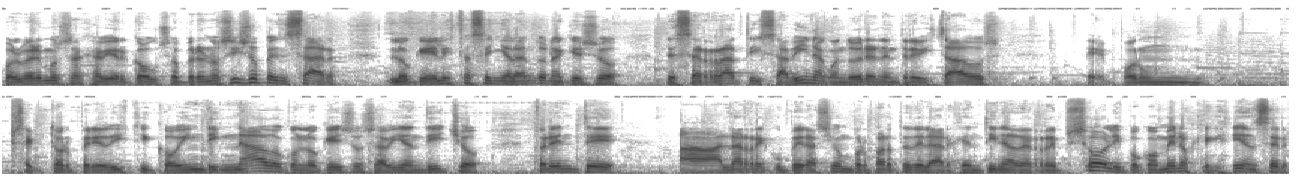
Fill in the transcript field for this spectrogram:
Volveremos a Javier Couso, pero nos hizo pensar lo que él está señalando en aquello de Serrati y Sabina cuando eran entrevistados eh, por un sector periodístico indignado con lo que ellos habían dicho frente a la recuperación por parte de la Argentina de Repsol y poco menos que querían ser,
